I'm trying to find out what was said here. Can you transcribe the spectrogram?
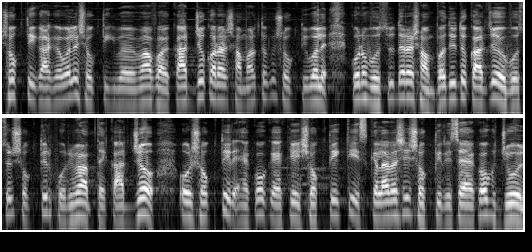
শক্তি কাকে বলে? শক্তি কীভাবে মাপ হয়? কার্য করার সামর্থ্যকে শক্তি বলে। কোনো বস্তু দ্বারা সম্পাদিত কার্য ও বস্তুর শক্তির পরিমাপ তাই কার্য ও শক্তির একক একই শক্তি একটি স্কেলার রাশি শক্তির এসে একক, জুল।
